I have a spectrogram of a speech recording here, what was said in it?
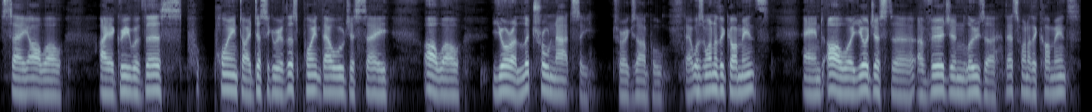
say, "Oh well, I agree with this point. I disagree with this point." They will just say, "Oh well, you're a literal Nazi." For example, that was one of the comments. And oh well, you're just a, a virgin loser. That's one of the comments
